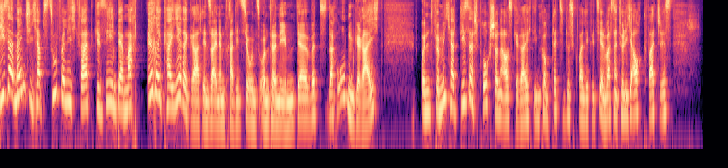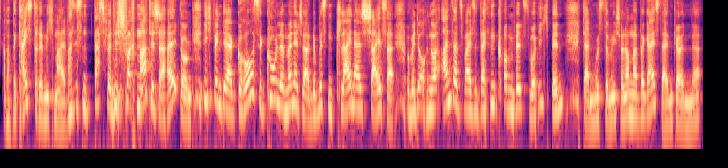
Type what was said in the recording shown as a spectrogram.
Dieser Mensch, ich habe es zufällig gerade gesehen, der macht irre Karriere gerade in seinem Traditionsunternehmen. Der wird nach oben gereicht. Und für mich hat dieser Spruch schon ausgereicht, ihn komplett zu disqualifizieren, was natürlich auch Quatsch ist. Aber begeistere mich mal. Was ist denn das für eine schwachmatische Haltung? Ich bin der große, coole Manager und du bist ein kleiner Scheißer. Und wenn du auch nur ansatzweise dahin kommen willst, wo ich bin, dann musst du mich schon noch mal begeistern können. Ne?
